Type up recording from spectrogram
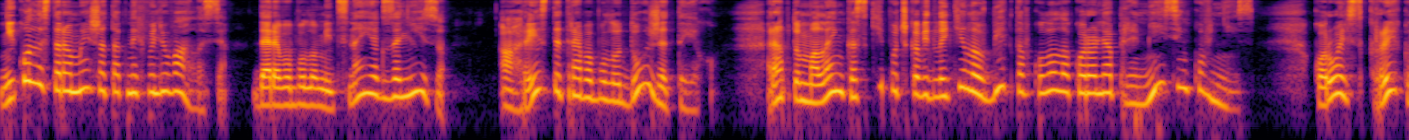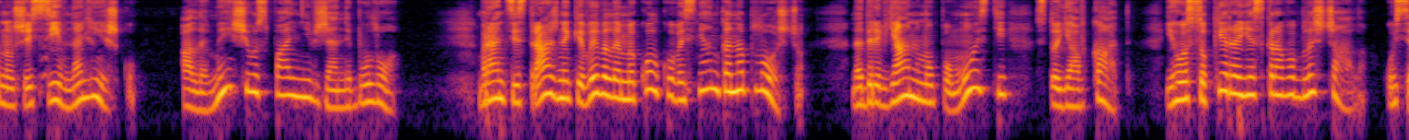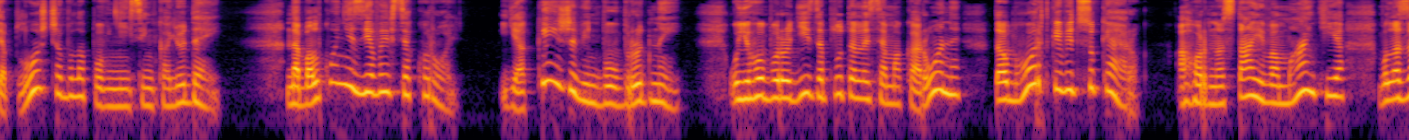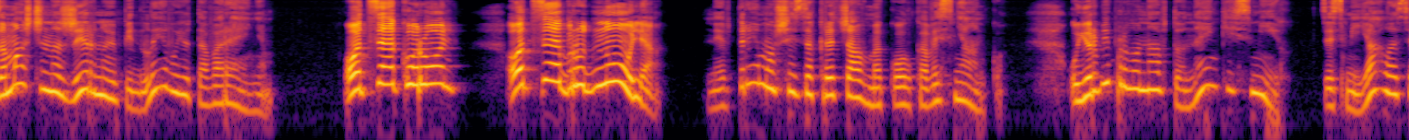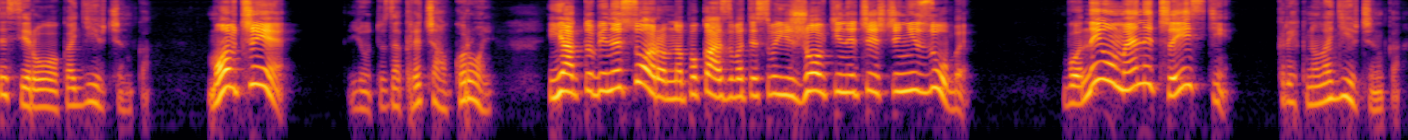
Ніколи стара миша так не хвилювалася. Дерево було міцне, як залізо, а гризти треба було дуже тихо. Раптом маленька скіпочка відлетіла вбік та вколола короля прямісінько в ніс. Король, скрикнувши, сів на ліжку, але миші у спальні вже не було. Вранці стражники вивели Миколку Веснянка на площу. На дерев'яному помості стояв кат. Його сокира яскраво блищала. Уся площа була повнісінька людей. На балконі з'явився король. Який же він був брудний. У його бороді заплуталися макарони та обгортки від цукерок, а горностаєва мантія була замащена жирною підливою та варенням. Оце король! Оце бруднуля. не втримавшись, закричав Миколка Веснянко. У юрбі пролунав тоненький сміх. Це сміялася сіроока дівчинка. Мовчи. люто закричав король. Як тобі не соромно показувати свої жовті нечищені зуби? Вони у мене чисті, крикнула дівчинка.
